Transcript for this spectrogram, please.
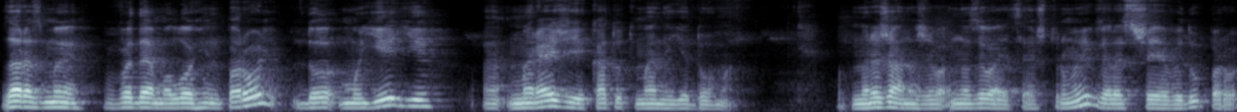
Зараз ми введемо логін пароль до моєї е, мережі, яка тут в мене є вдома. От мережа називається штурмовик. Зараз ще я веду пароль.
